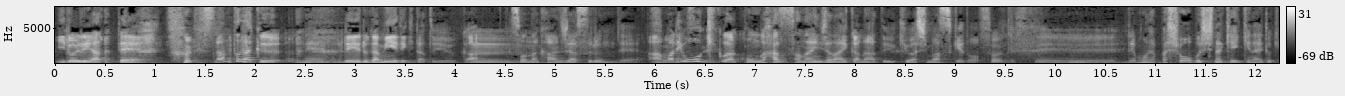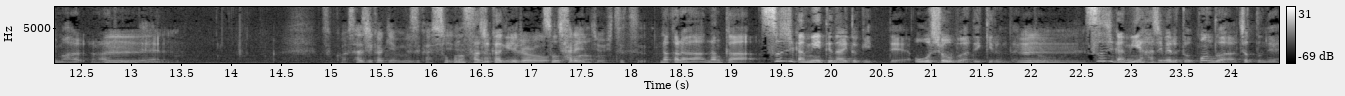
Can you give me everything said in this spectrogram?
いろいろやって、そうですなんとなく、ね、レールが見えてきたというか、うん。そんな感じはするんで、あまり大きくは今後外さないんじゃないかなという気はしますけど、そうですうねん、でもやっぱ勝負しなきゃいけない時もあるあるんで、うんそこはさじ加減難しいそこのさじ加減。いろいろチャレンジをしつつ。だからなんか筋が見えてない時って大勝負はできるんだけど、うん。筋が見え始めると今度はちょっとね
